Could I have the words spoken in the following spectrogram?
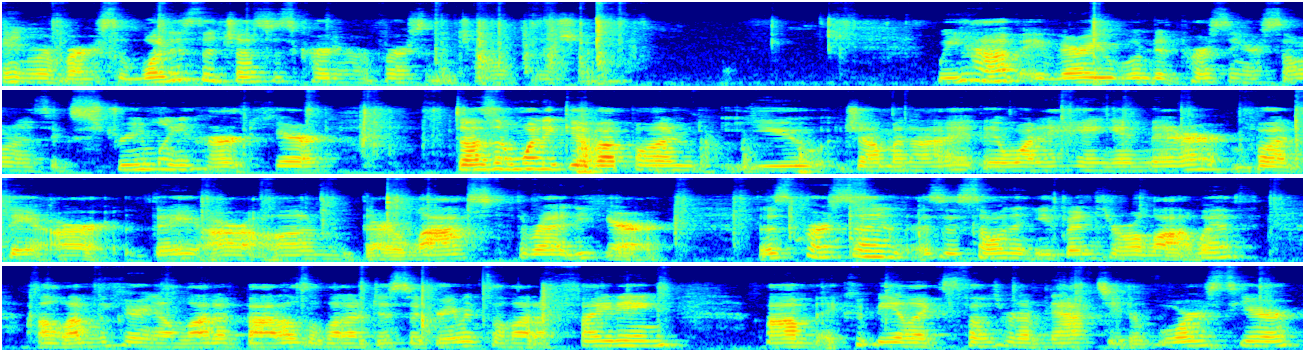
in reverse. So what is the Justice card in reverse in the challenge position? We have a very wounded person here. Someone is extremely hurt here. Doesn't want to give up on you, Gemini. They want to hang in there, but they are they are on their last thread here. This person, this is someone that you've been through a lot with. I'm hearing a lot of battles, a lot of disagreements, a lot of fighting. Um, it could be like some sort of nasty divorce here.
